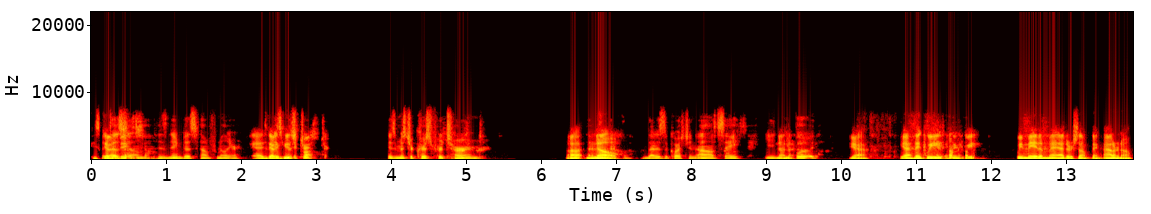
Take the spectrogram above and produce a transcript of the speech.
he's got a big, sound, his name does sound familiar. yeah, he's got a Is huge. Mr. Is Mr. Chris returned? Uh, That is no, correct. That is the question. Oh, say you, No, you no, blew it. yeah, yeah. I think we, I think we, we made him mad or something. I don't know.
